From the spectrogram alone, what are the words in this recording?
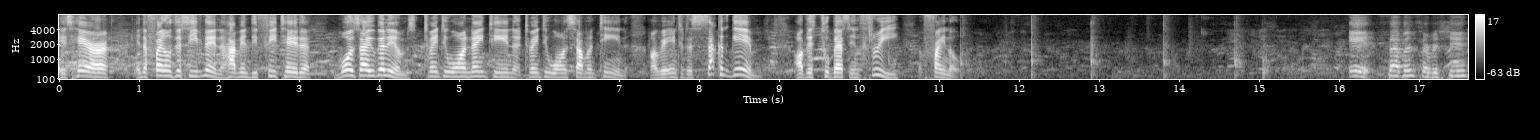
is here in the finals this evening, having defeated Mosai Williams 21 19, 21 17. And we're into the second game of this two best in three final. Eight, seven, service change.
